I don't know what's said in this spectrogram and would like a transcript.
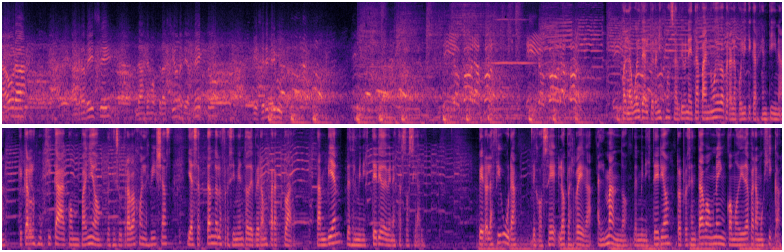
Ahora agradece las demostraciones de afecto que se le tributan. Con la vuelta del peronismo se abrió una etapa nueva para la política argentina, que Carlos Mujica acompañó desde su trabajo en las villas y aceptando el ofrecimiento de Perón para actuar, también desde el Ministerio de Bienestar Social pero la figura de José López Rega al mando del ministerio representaba una incomodidad para Mujica,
